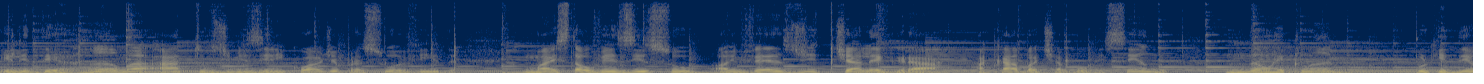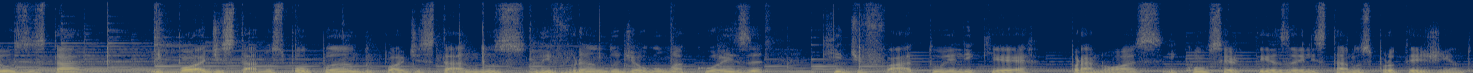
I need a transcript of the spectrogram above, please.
ele derrama atos de misericórdia para a sua vida. Mas talvez isso, ao invés de te alegrar, acaba te aborrecendo, não reclame, porque Deus está e pode estar nos poupando, pode estar nos livrando de alguma coisa que de fato Ele quer para nós e com certeza Ele está nos protegendo.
